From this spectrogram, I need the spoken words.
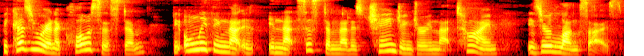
Because you are in a closed system, the only thing that is in that system that is changing during that time is your lung size.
